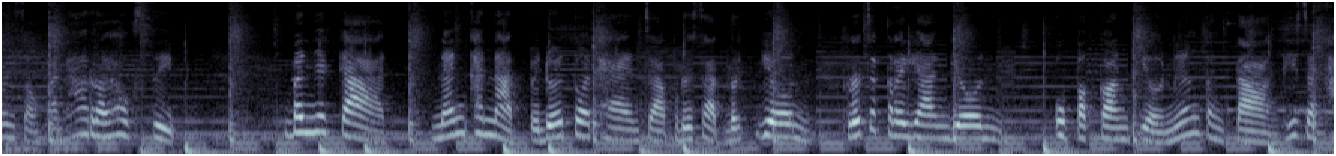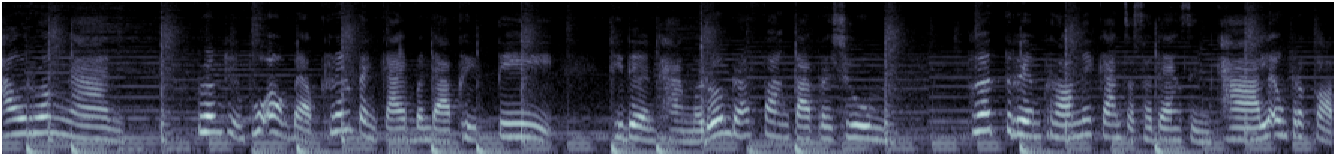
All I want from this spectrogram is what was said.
น 2560 บรรยากาศแน่นขนาดไปด้วยตัวแทนจากบริษัทรถยนต์ รถจักรยานยนต์ อุปกรณ์เกี่ยวเนื่องต่างๆ ที่จะเข้าร่วมงาน รวมถึงผู้ออกแบบเครื่องแต่งกายบรรดาพริตตี้ ที่เดินทางมาร่วมรับฟังการประชุม เพื่อเตรียมพร้อมในการจัดแสดงสินค้าและองค์ประกอบ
